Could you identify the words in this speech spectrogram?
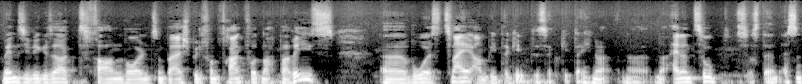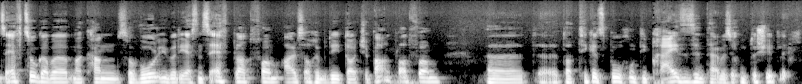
wenn Sie, wie gesagt, fahren wollen, zum Beispiel von Frankfurt nach Paris, äh, wo es zwei Anbieter gibt. Es gibt eigentlich nur, nur, nur einen Zug, das ist ein SNCF-Zug, aber man kann sowohl über die SNCF-Plattform als auch über die Deutsche Bahn-Plattform äh, dort Tickets buchen und die Preise sind teilweise unterschiedlich.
